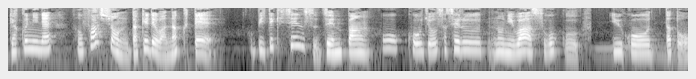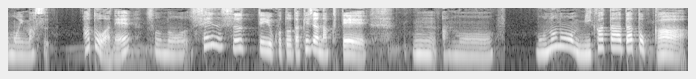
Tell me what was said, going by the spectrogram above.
逆にね、ファッションだけではなくて、美的センス全般を向上させるのにはすごく有効だと思います。あとはね、そのセンスっていうことだけじゃなくて、うん、あの、ものの見方だとか、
